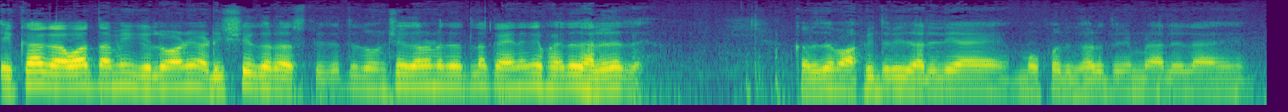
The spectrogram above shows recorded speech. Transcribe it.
एका गावात आम्ही गेलो आणि अडीचशे घरं असली तर ते दोनशे घरांना त्यातला काही ना काही फायदा झालेलाच आहे. कर्जमाफी तरी झालेली आहे मोफत घर तरी मिळालेलं आहे.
